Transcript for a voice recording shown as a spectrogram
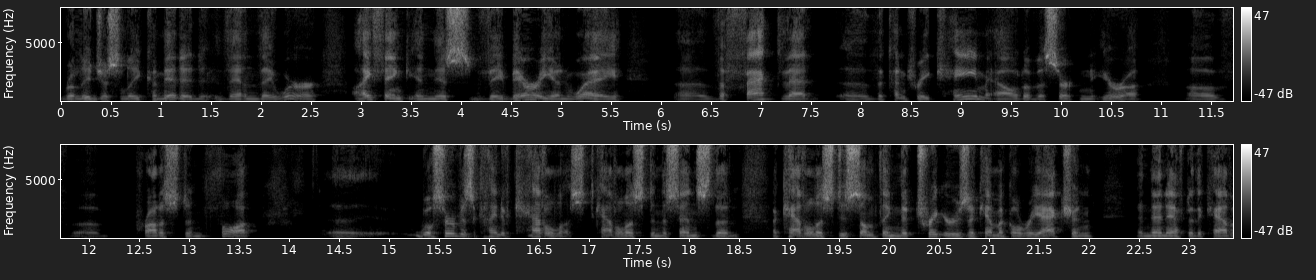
religiously committed than they were, I think in this Weberian way, uh, the fact that uh, the country came out of a certain era of Protestant thought uh, will serve as a kind of catalyst, catalyst in the sense that a catalyst is something that triggers a chemical reaction and then after the cat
